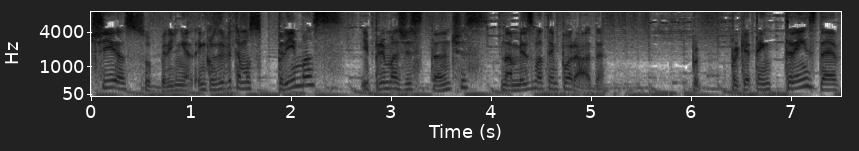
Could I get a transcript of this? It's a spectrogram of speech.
tias, sobrinhas, inclusive temos primas e primas distantes na mesma temporada. Porque tem três, Dev,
